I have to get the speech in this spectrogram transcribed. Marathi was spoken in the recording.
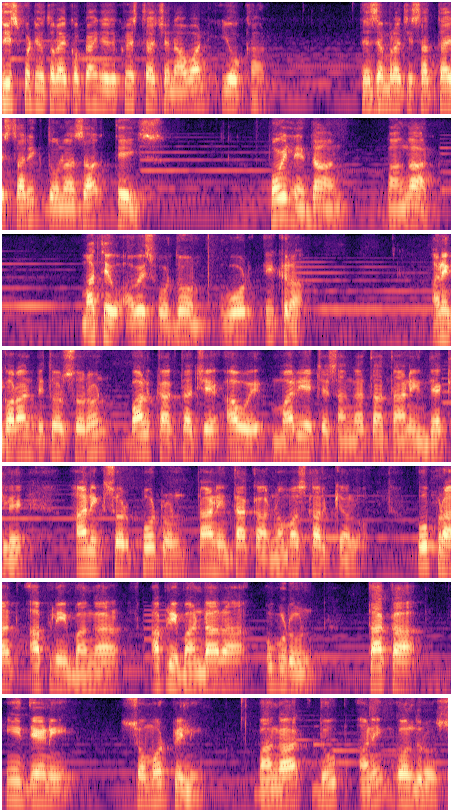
दिसपटी उतराय कोप्यांक जेजू क्रिस्ताच्या नांवान येवकार डिसेंबराची सत्तावीस तारीख दोन हजार तेवीस. पयलें दान भांगार माथेव आवेसवोड दोन वोड इकरा. आनी घरांत भितर सरून बाळ ताचे आवय मारयेचे सांगाता तांणी देखले आनीक सोरपोटून तांणी ताका नमस्कार केलो. उपरांत आपली भांगार आपली भांडारां उगडून ताका ही देणी समोर पिली. भांगार धूप आनी गोंदरोस.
